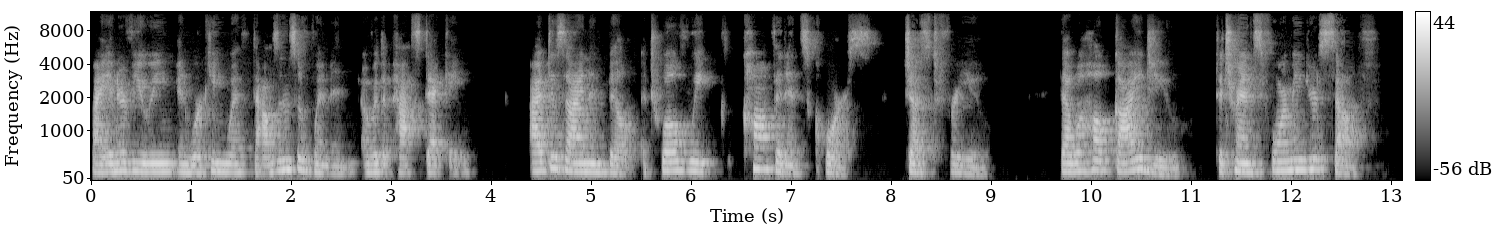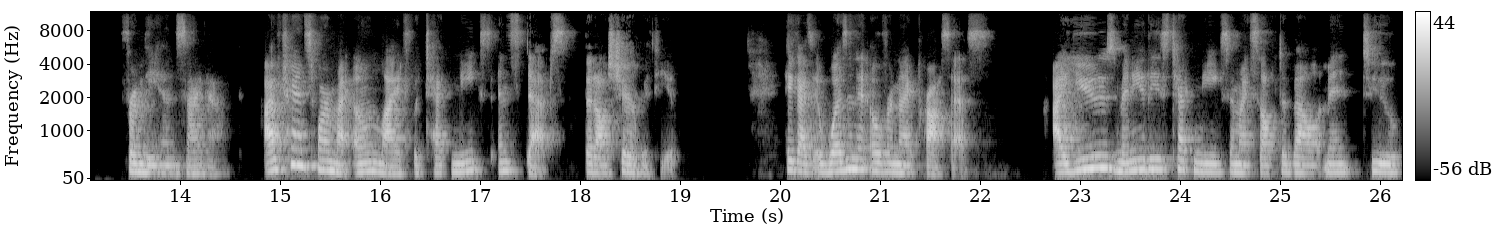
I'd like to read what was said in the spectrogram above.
By interviewing and working with thousands of women over the past decade, I've designed and built a 12 week confidence course just for you that will help guide you to transforming yourself from the inside out. I've transformed my own life with techniques and steps that I'll share with you. Hey guys, it wasn't an overnight process. I use many of these techniques in my self development to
